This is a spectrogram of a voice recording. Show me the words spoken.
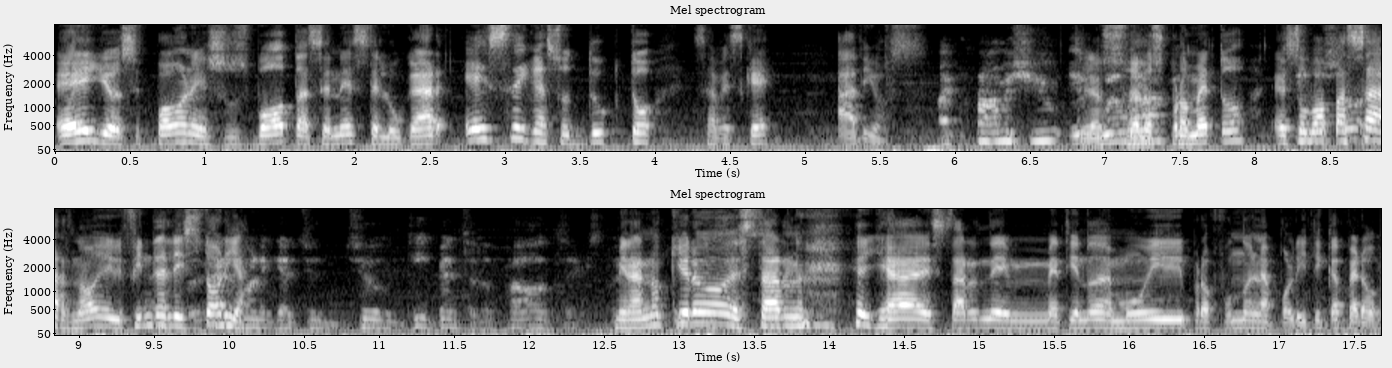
ellos ponen sus botas en este lugar, ese gasoducto, ¿sabes qué? Adiós. Se los prometo, eso va a pasar, ¿no? Y fin de la historia. Mira, no quiero estar ya estar metiéndome muy profundo en la política, pero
